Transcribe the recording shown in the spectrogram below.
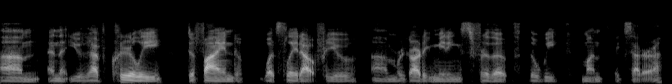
um, and that you have clearly defined what's laid out for you um, regarding meetings for the, the week, month, et cetera.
